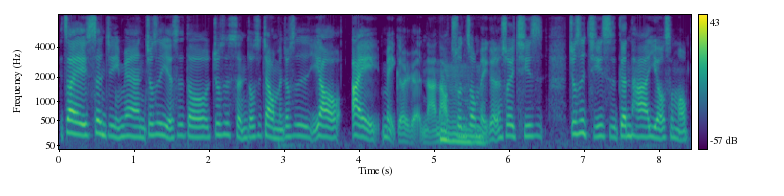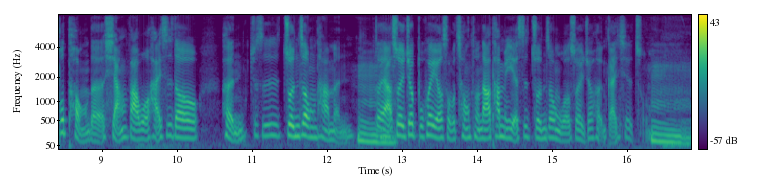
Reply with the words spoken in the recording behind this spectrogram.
在圣经里面，就是也是都就是神都是叫我们就是要爱每个人呐，然后尊重每个人，所以其实就是即使跟他有什么不同的想法，我还是都。很就是尊重他们，嗯，对啊，所以就不会有什么冲突，然后他们也是尊重我，所以就很感谢主。嗯，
